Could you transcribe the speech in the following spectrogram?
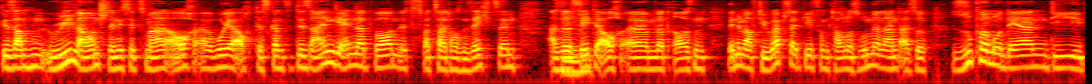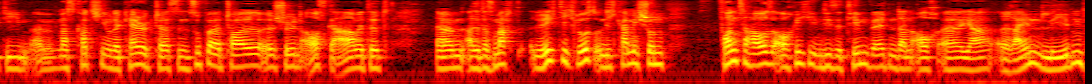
gesamten Relaunch, nenne ich es jetzt mal auch, äh, wo ja auch das ganze Design geändert worden ist, das war 2016. Also das mhm. seht ihr auch ähm, da draußen, wenn ihr mal auf die Website geht vom Taunus Wunderland, also super modern, die, die äh, Maskottchen oder Characters sind super toll, äh, schön ausgearbeitet. Ähm, also das macht richtig Lust und ich kann mich schon von zu Hause auch richtig in diese Themenwelten dann auch äh, ja reinleben,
